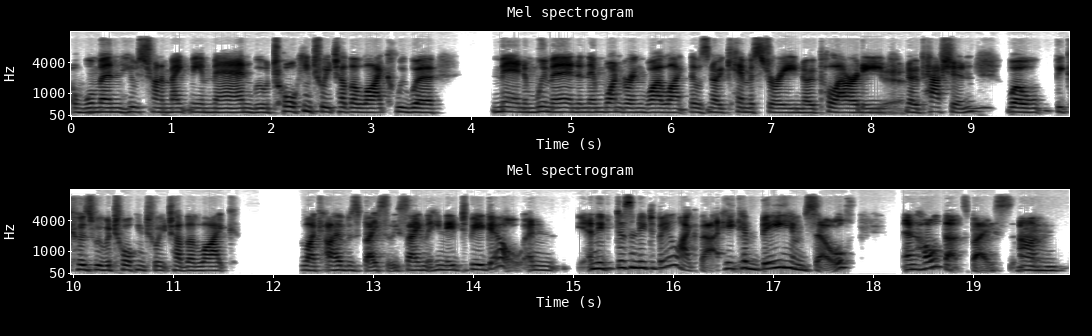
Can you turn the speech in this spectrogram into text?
a woman. He was trying to make me a man. We were talking to each other like we were men and women and then wondering why like there was no chemistry, no polarity, Yeah. no passion. Well, because we were talking to each other like like I was basically saying that he needed to be a girl and and it doesn't need to be like that. He can be himself and hold that space. Um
